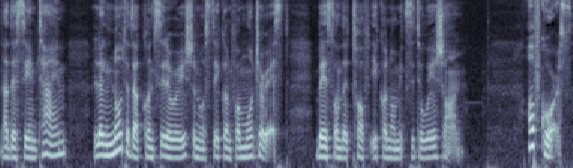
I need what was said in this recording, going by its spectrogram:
At the same time, Lang noted that consideration was taken for motorists based on the tough economic situation. Of course,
